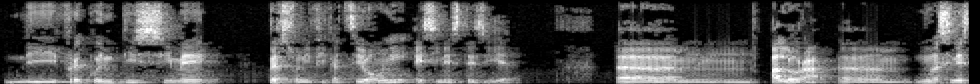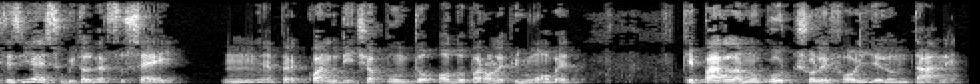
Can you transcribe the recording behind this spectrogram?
di frequentissime personificazioni e sinestesie. Um, allora, um, una sinestesia è subito al verso 6, um, per, quando dice appunto odo parole più nuove che parlano gocciole e foglie lontane.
